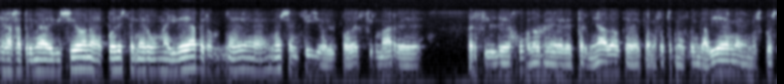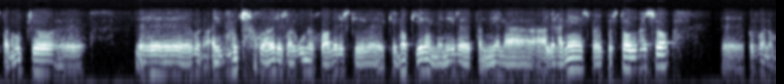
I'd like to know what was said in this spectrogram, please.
llegas a primera división, puedes tener una idea, pero no es sencillo el poder firmar perfil de jugador determinado que, que, a nosotros nos venga bien, nos cuesta mucho eh, bueno, hay muchos jugadores, algunos jugadores que, que no quieren venir eh, también a, Leganés, pues, pues, todo eso eh, pues bueno,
